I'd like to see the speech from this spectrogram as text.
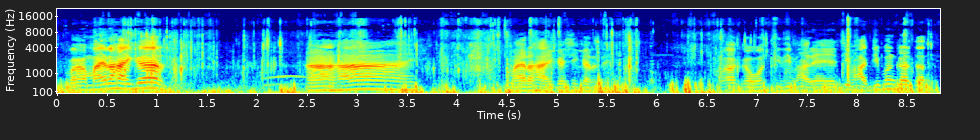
बघा मायरा हाय कर. हा हाय. मायरा हाय कशी करते? बघा गवत किती भारी आहे. याची भाजी पण करतात.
